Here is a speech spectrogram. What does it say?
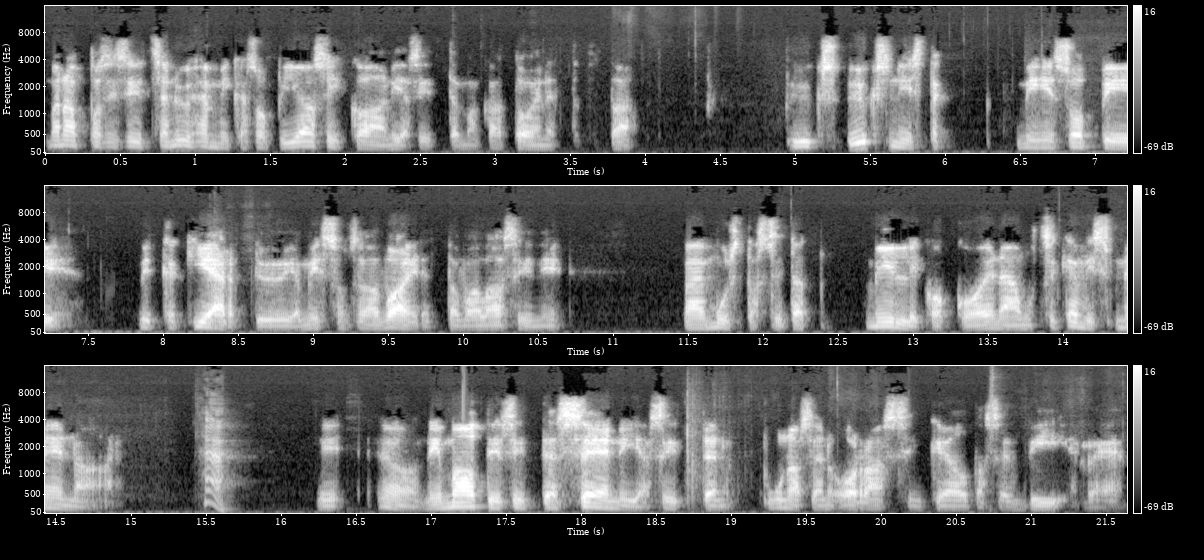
mä nappasin siitä sen yhden, mikä sopii Jasikaan, ja sitten mä katsoin, että tota, yksi, yksi niistä, mihin sopii, mitkä kiertyy ja missä on sellainen vaihdettava lasi, niin mä en muista sitä millikokoa enää, mutta se kävisi menaan. Häh? Joo, niin mä otin sitten sen ja sitten punaisen, oranssin, keltaisen, vihreän.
